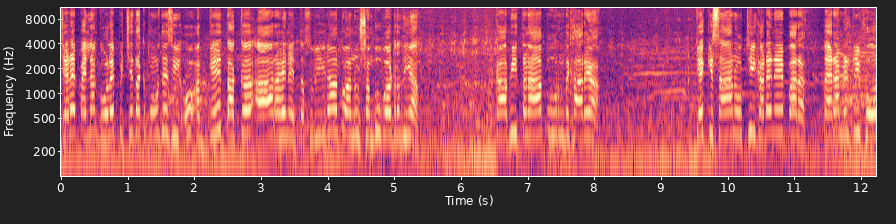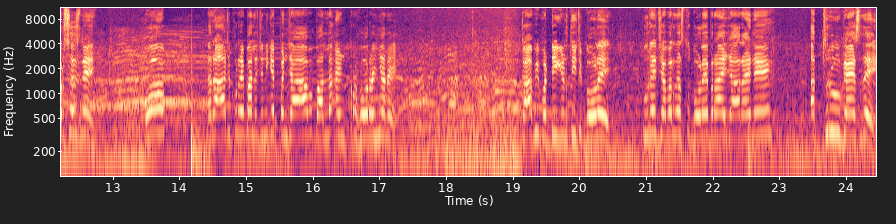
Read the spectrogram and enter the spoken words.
ਜਿਹੜੇ ਪਹਿਲਾਂ ਗੋਲੇ ਪਿੱਛੇ ਤੱਕ ਪਹੁੰਚਦੇ ਸੀ, ਉਹ ਅੱਗੇ ਤੱਕ ਆ ਰਹੇ ਨੇ। ਤਸਵੀਰਾਂ ਤੁਹਾਨੂੰ ਸ਼ੰਭੂ ਬਾਰਡਰ ਦੀਆਂ ਕਾਫੀ ਤਣਾਅਪੂਰਨ ਦਿਖਾ ਰਿਹਾ। ਕਿ ਕਿਸਾਨ ਉੱਥੇ ਹੀ ਖੜੇ ਨੇ, ਪਰ ਪੈਰਾਮਿਲਟਰੀ ਫੋਰਸਸ ਨੇ ਉਹ ਰਾਜਪੁਰੇ ਵੱਲ, ਜਾਣੀ ਕਿ ਪੰਜਾਬ ਵੱਲ ਐਂਟਰ ਹੋ ਰਹੀਆਂ ਨੇ। ਕਾਫੀ ਵੱਡੀ ਗਿਣਤੀ 'ਚ ਗੋਲੇ, ਪੂਰੇ ਜ਼ਬਰਦਸਤ ਗੋਲੇ ਭਰਾਏ ਜਾ ਰਹੇ ਨੇ ਅਥਰੂ ਗੈਸ ਦੇ।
